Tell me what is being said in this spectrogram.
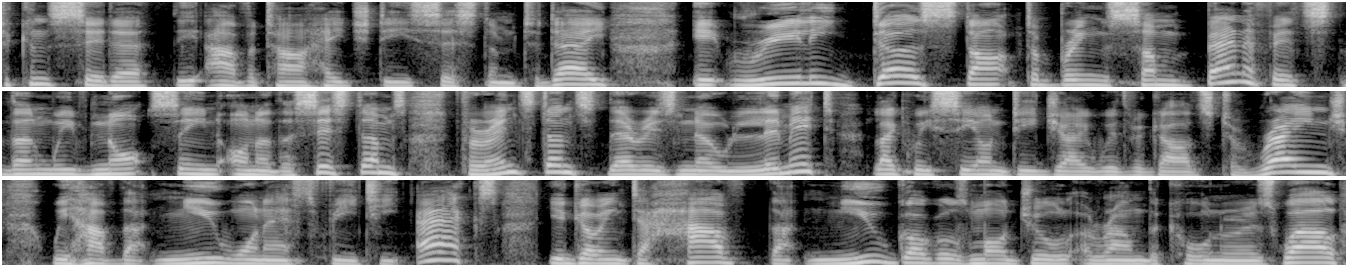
to consider the Avatar HD system today. It really does start to bring some benefits than we've not seen on other systems. For instance, there is no limit like we see on DJI with regards to range. We have that new 1S VTX. You're going to have that new goggles module around the corner as well.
